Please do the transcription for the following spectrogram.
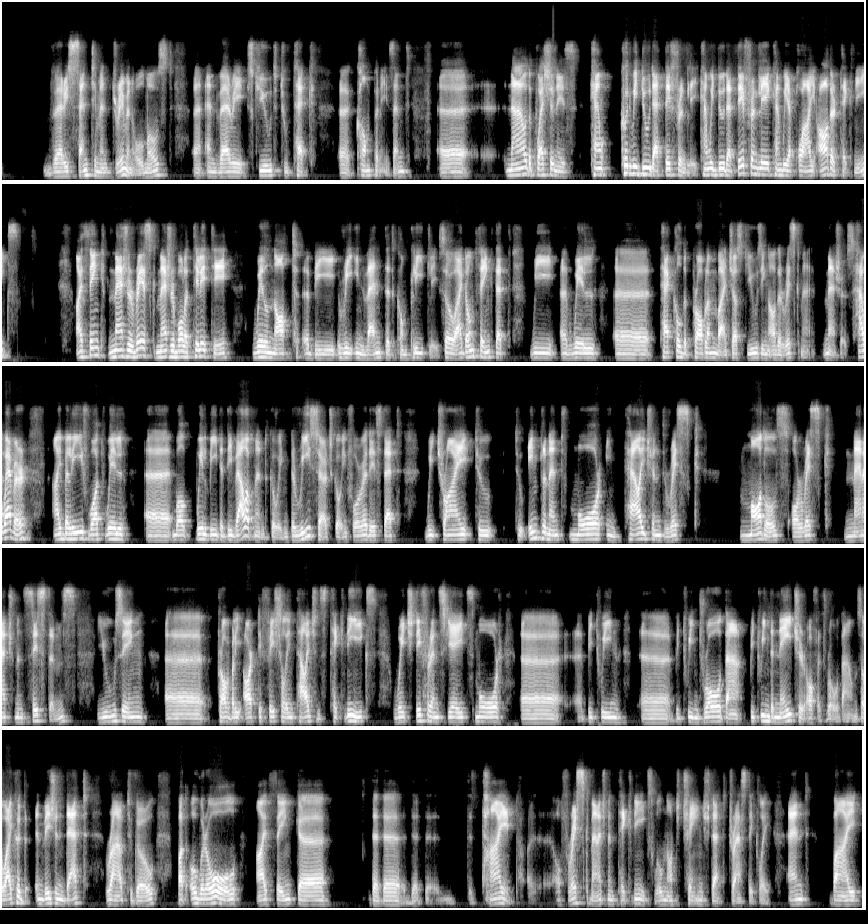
very sentiment driven almost uh, and very skewed to tech uh, companies. And uh, now the question is can could we do that differently? Can we do that differently? Can we apply other techniques? I think measure risk, measure volatility will not uh, be reinvented completely. So I don't think that we uh, will uh, tackle the problem by just using other risk measures. However, I believe what will uh, what will be the development going, the research going forward is that we try to to implement more intelligent risk models or risk management systems using uh, probably artificial intelligence techniques which differentiates more uh, between uh, between drawdown between the nature of a drawdown. So I could envision that route to go, but overall, I think uh, that the, the, the, the type of risk management techniques will not change that drastically. And by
